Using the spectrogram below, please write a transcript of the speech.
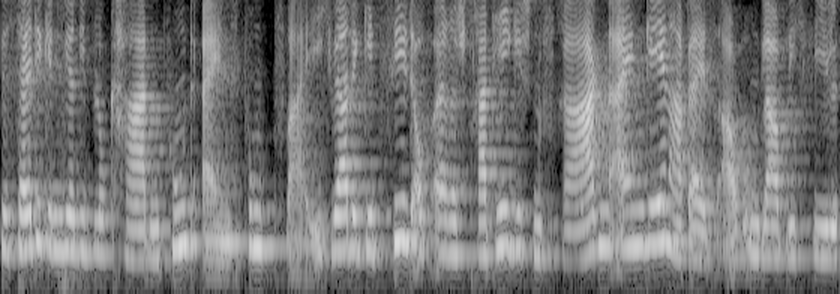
besältigen wir die Blockaden. Punkt eins, Punkt zwei. Ich werde gezielt auf eure strategischen Fragen eingehen, habe ja jetzt auch unglaublich viel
